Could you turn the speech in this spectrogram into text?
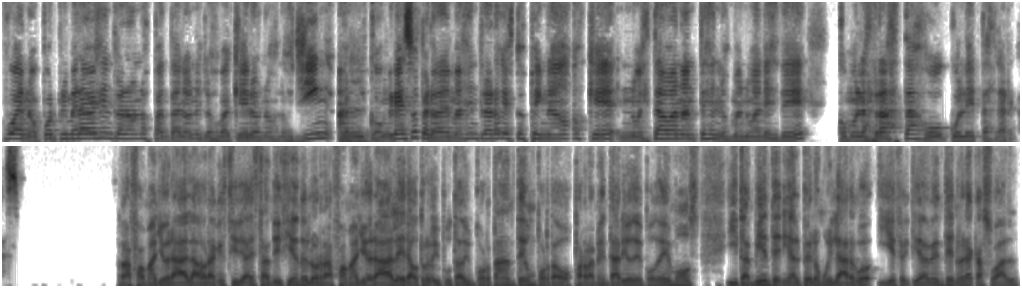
bueno, por primera vez entraron los pantalones, los vaqueros, los jeans al Congreso, pero además entraron estos peinados que no estaban antes en los manuales de como las rastas o coletas largas. Rafa Mayoral, ahora que están diciéndolo, Rafa Mayoral era otro diputado importante, un portavoz parlamentario de Podemos y también tenía el pelo muy largo y efectivamente no era casual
